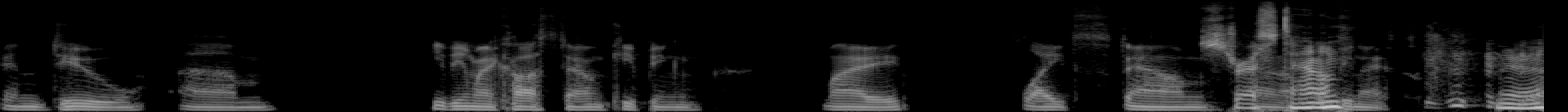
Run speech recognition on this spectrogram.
and do. Um, keeping my costs down, keeping my flights down, Stress don't know, down. would Be nice. Yeah.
